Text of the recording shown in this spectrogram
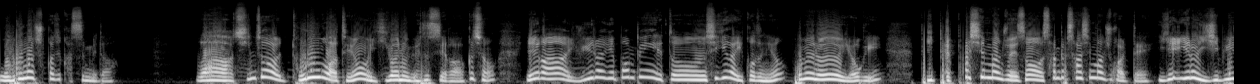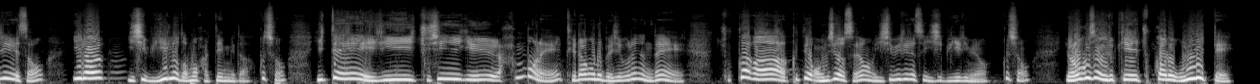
500만 주까지 갔습니다. 와 진짜 도른 것 같아요 이 기간의 매수세가. 그쵸? 얘가 유일하게 펌핑이 됐던 시기가 있거든요. 보면은 여기 180만 주에서 340만 주 갈 때 이게 1월 21일에서 1월 22일로 넘어갈 때입니다. 그쵸? 이때 이 주식을 한 번에 대량으로 매집을 했는데 주가가 그때 언제였어요? 21일에서 22일이면 그쵸? 여기서 이렇게 주가를 올릴 때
